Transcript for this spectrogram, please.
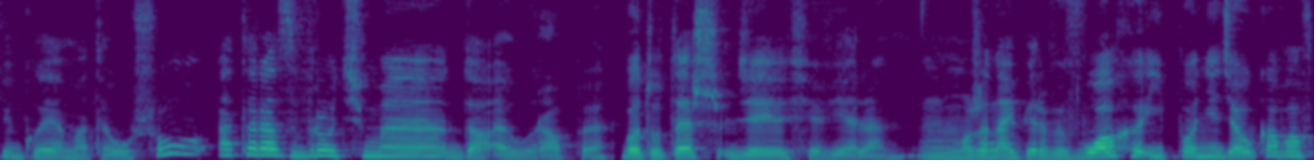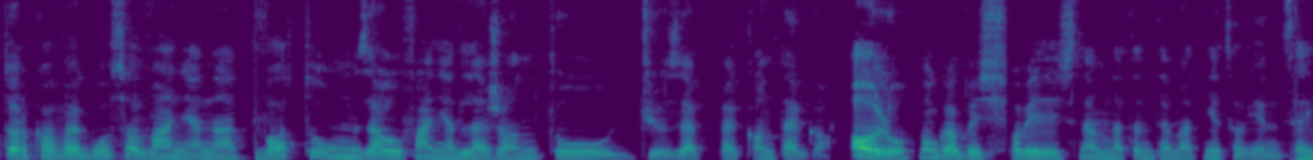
Dziękuję Mateuszu. A teraz wróćmy do Europy, bo tu też dzieje się wiele. Może najpierw Włochy i poniedziałkowo-wtorkowe głosowania nad wotum zaufania dla rządu Giuseppe Contego. Olu, mogłabyś powiedzieć nam na ten temat nieco więcej?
